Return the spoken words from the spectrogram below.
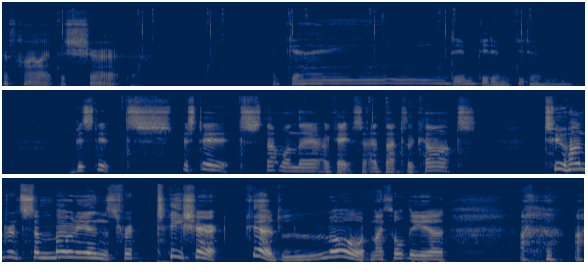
just highlight this shirt. Again. Dim, dim, dim, dim. Missed it. Missed it. That one there. Okay, so add that to the cart. 200 simoleons for a t-shirt. Good lord. And I thought the... Uh, I,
